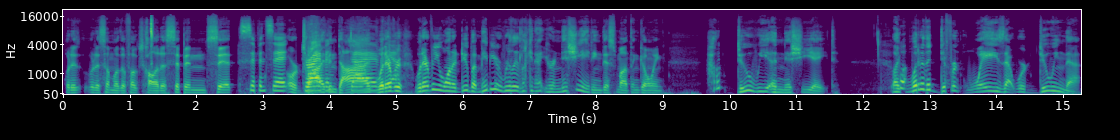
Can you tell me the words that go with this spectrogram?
what is what does some of the folks call it? A sip and sit, sip and sit, or drive, drive and dive, dive whatever yeah. whatever you want to do. But maybe you're really looking at your initiating this month and going, how do we initiate? Like, well, what are the different ways that we're doing that?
